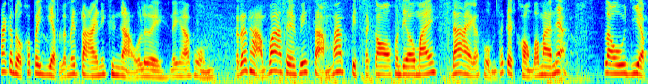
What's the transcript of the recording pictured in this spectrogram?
ถ้ากระโดดเข้าไปเหยียบแล้วไม่ตายนี่คือเหงาเลยนะครับผมแต่ถ้าถามว่าเซฟิสสามารถปิดสกอร์คนเดียวไหมได้ครับผมถ้าเกิดของประมาณเนี้ยเราเหยียบ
